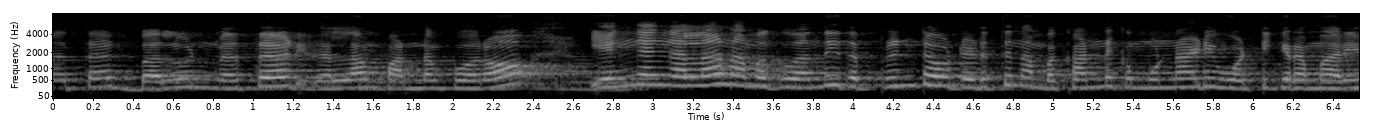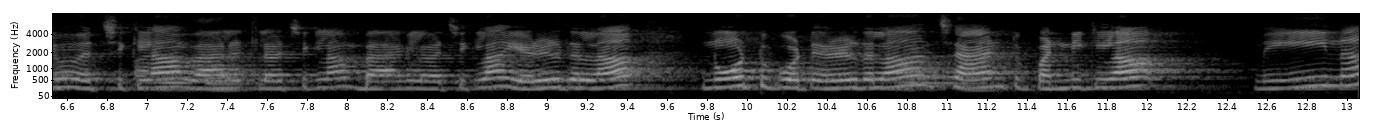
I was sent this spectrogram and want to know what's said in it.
method balloon method இதெல்லாம் பண்ண போறோம். எங்கெங்கெல்லாம் நமக்கு வந்து இதை பிரிண்ட் அவுட் எடுத்து நம்ம கண்ணுக்கு முன்னாடி ஒட்டிக்கிற மாதிரியும் வச்சுக்கலாம் வேலெட்ல வச்சுக்கலாம் பேக்ல வச்சுக்கலாம் எழுதலாம் நோட்டு போட்டு எழுதலாம் சாண்ட் பண்ணிக்கலாம். மெயினா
